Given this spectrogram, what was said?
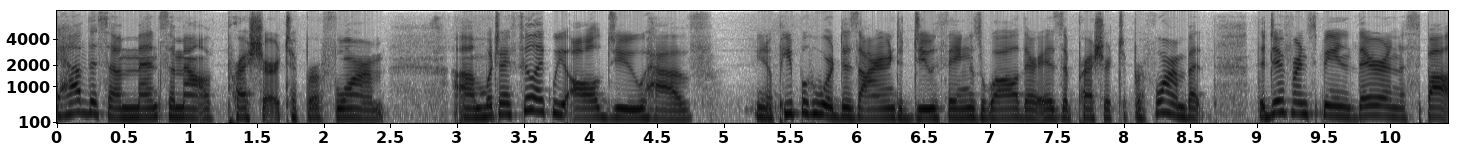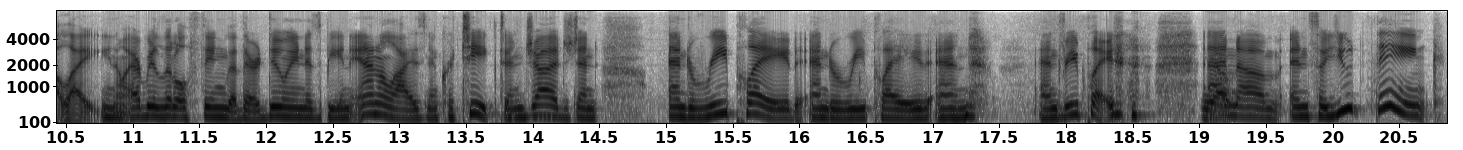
have this immense amount of pressure to perform um, which I feel like we all do have. You know, people who are desiring to do things while there is a pressure to perform, but the difference being they're in the spotlight. You know, every little thing that they're doing is being analyzed and critiqued and judged and and replayed and replayed and and replayed. Yep. and um, and so you'd think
